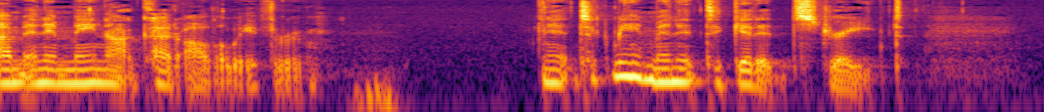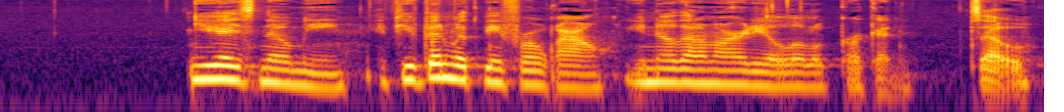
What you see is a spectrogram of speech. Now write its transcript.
um, and it may not cut all the way through. It took me a minute to get it straight. You guys know me. If you've been with me for a while, you know that I'm already a little crooked. So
